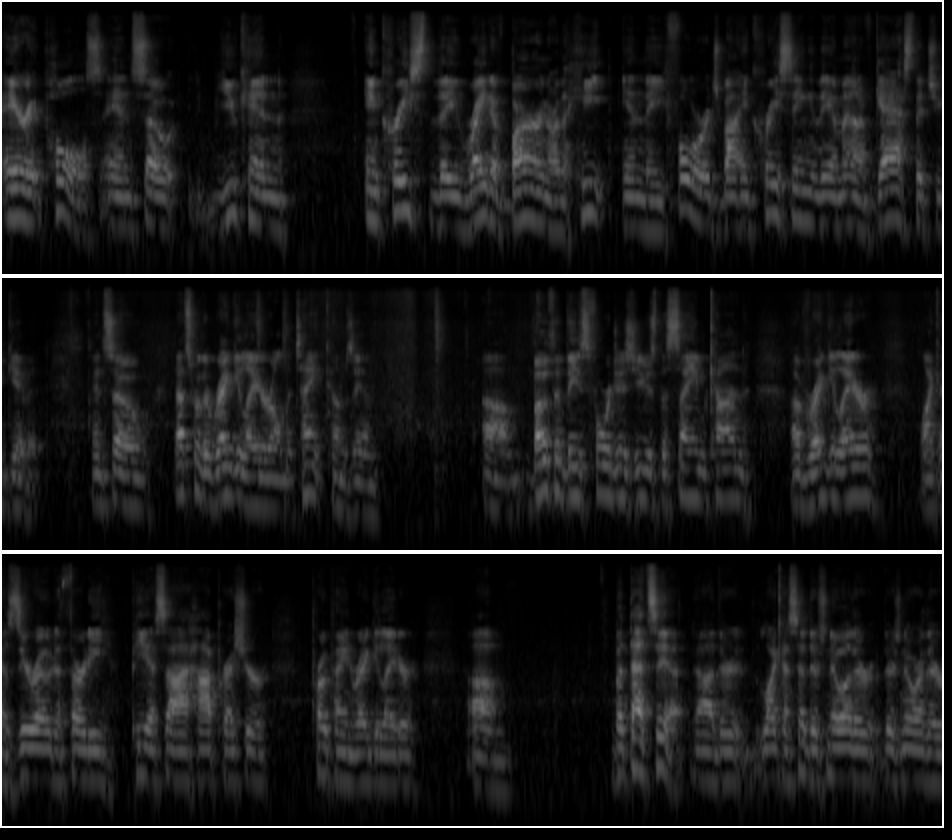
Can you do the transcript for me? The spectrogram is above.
air it pulls. And so you can increase the rate of burn or the heat in the forge by increasing the amount of gas that you give it. And so that's where the regulator on the tank comes in. Um, both of these forges use the same kind of regulator, like a 0 to 30 psi high pressure propane regulator. Um, but that's it. Uh, there, like I said, there's no other there's no other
